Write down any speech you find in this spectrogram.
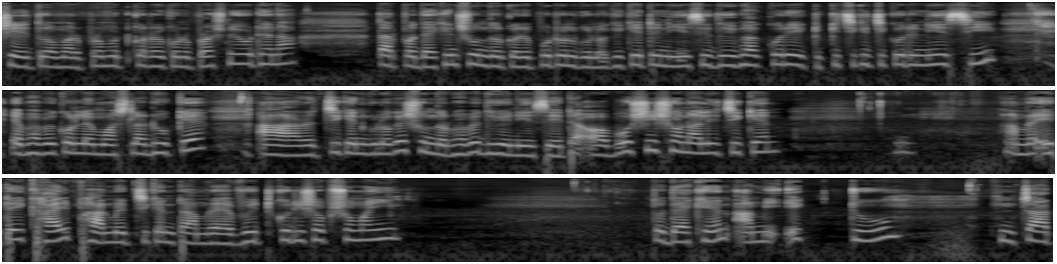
সেহেতু আমার প্রমোট করার কোনো প্রশ্নই ওঠে না। তারপর দেখেন সুন্দর করে পটলগুলোকে কেটে নিয়েছি, দুই ভাগ করে একটু কিচি কিচি করে নিয়েছি। এভাবে করলে মশলা ঢুকে আর চিকেনগুলোকে সুন্দরভাবে ধুয়ে নিয়েছি। এটা অবশ্যই সোনালি চিকেন। আমরা এটাই খাই, ফার্মের চিকেনটা আমরা অ্যাভয়েড করি সব সময়ই তো দেখেন আমি একটু চাট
